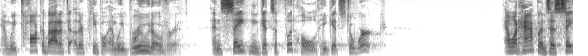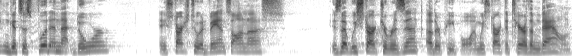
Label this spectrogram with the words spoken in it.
and we talk about it to other people and we brood over it. And Satan gets a foothold, he gets to work. And what happens as Satan gets his foot in that door and he starts to advance on us is that we start to resent other people and we start to tear them down.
